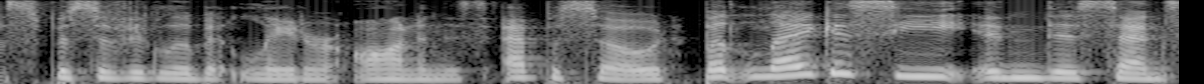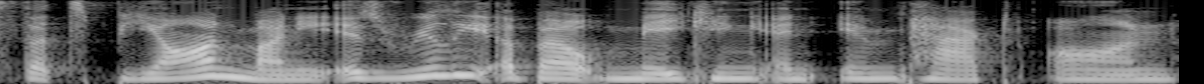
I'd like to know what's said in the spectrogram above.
specifically a little bit later on in this episode. But legacy, in this sense that's beyond money, is really about making an impact on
